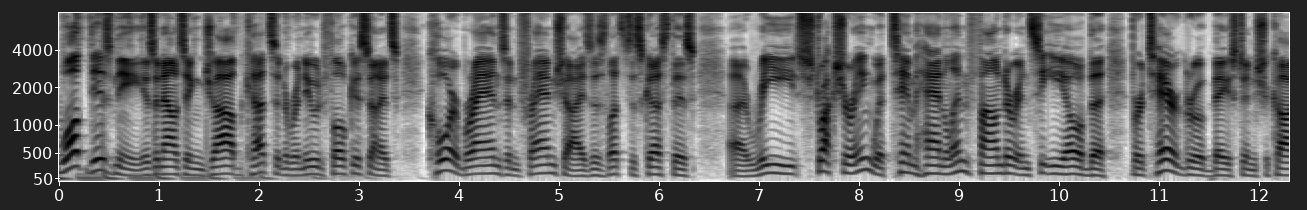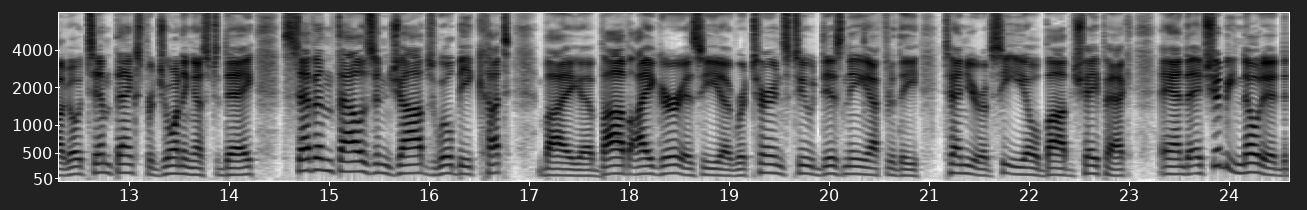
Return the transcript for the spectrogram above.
Walt Disney is announcing job cuts and a renewed focus on its core brands and franchises. Let's discuss this uh, restructuring with Tim Hanlon, founder and CEO of the Vertere Group based in Chicago. Tim, thanks for joining us today. 7,000 jobs will be cut by uh, Bob Iger as he uh, returns to Disney after the tenure of CEO Bob Chapek. And it should be noted,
